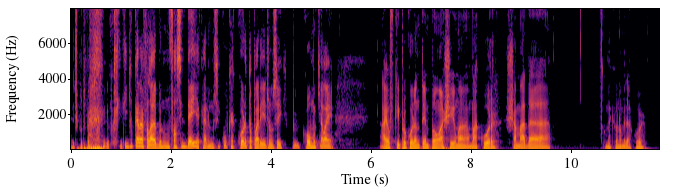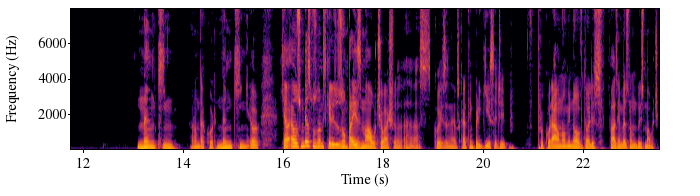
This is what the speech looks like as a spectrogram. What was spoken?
É tipo, o que, que o cara vai falar? Eu não faço ideia, cara. Eu não sei qual que é a cor da tua parede, eu não sei como que ela é. Aí eu fiquei procurando um tempão, achei uma, uma cor chamada. Como é que é o nome da cor? Nankin é o nome da cor. Nankin. Eu, que é, é os mesmos nomes que eles usam para esmalte, eu acho, as coisas, né? Os caras têm preguiça de procurar um nome novo, então eles fazem o mesmo nome do esmalte.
